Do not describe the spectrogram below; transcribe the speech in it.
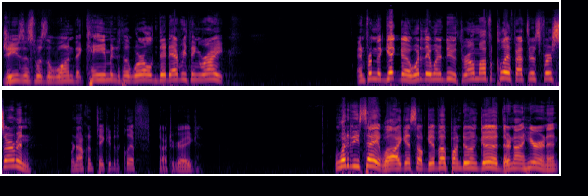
Jesus was the one that came into the world and did everything right. And from the get go, what did they want to do? Throw him off a cliff after his first sermon. We're not going to take you to the cliff, Dr. Greg. What did he say? Well, I guess I'll give up on doing good. They're not hearing it.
